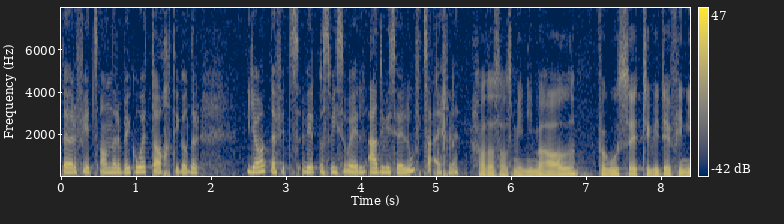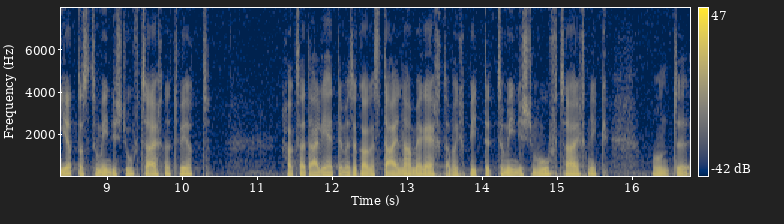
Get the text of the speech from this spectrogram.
darf jetzt an einer Begutachtung oder ja, jetzt, wird das visuell, audiovisuell aufzeichnet. Ich habe das als Minimalvoraussetzung wie definiert, dass zumindest aufgezeichnet wird. Ich habe gesagt, alle hätten sogar ein Teilnahmerecht, aber ich bitte zumindest um Aufzeichnung. Und äh,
